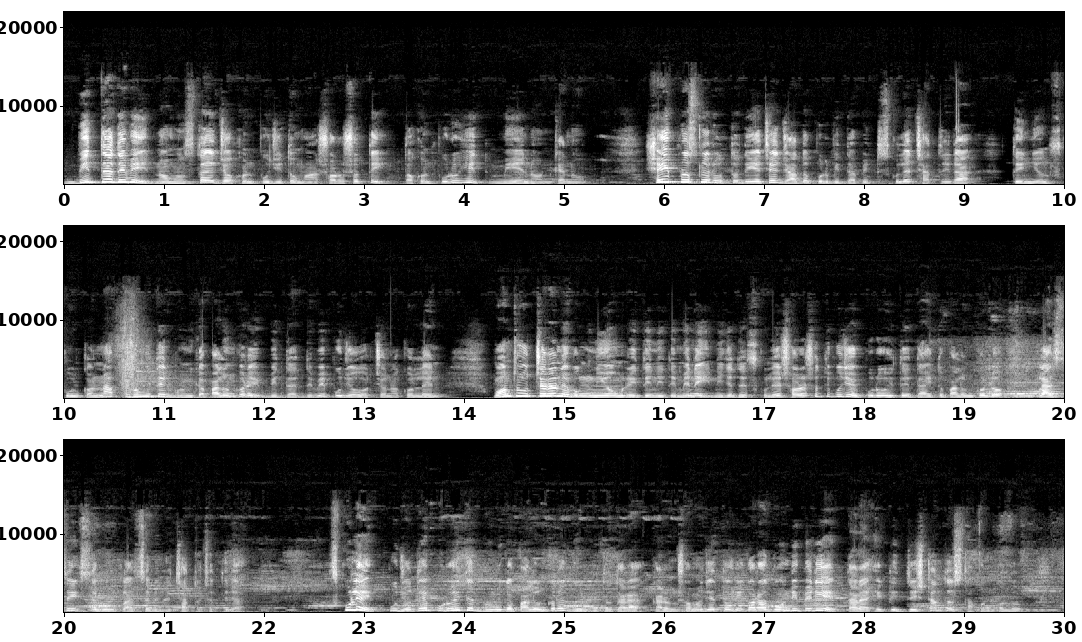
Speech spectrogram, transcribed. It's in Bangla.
বিদ্যা দেবী নমস্তে যখন পূজিত মা সরস্বতী, তখন পুরোহিত মেয়ে নন কেন? সেই প্রশ্নের উত্তর দিয়েছে যাদবপুর বিদ্যাপীঠ স্কুলের ছাত্রীরা। তিনজন স্কুল কন্যা পুরোহিতের ভূমিকা পালন করে বিদ্যার দেবী পুজো অর্চনা করলেন। মন্ত্র উচ্চারণ এবং নিয়ম রীতিনীতি মেনেই নিজেদের স্কুলে সরস্বতী পুজোয় পুরোহিতের দায়িত্ব পালন করল ক্লাস সিক্স এবং ক্লাস সেভেনের ছাত্রছাত্রীরা। স্কুলে পুজোতে পুরোহিতের ভূমিকা পালন করে গর্বিত তারা, কারণ সমাজে তৈরি করা গণ্ডি পেরিয়ে তারা একটি দৃষ্টান্ত স্থাপন করল।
